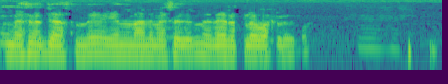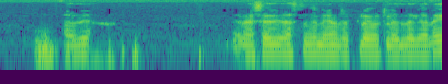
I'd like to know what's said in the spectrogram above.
మెసేజ్ చేస్తుంది ఏం నాని మెసేజ్ నేనే రిప్లై ఇవ్వట్లేదు. అదే. మెసేజ్ చేస్తుంది నేను రిప్లై ఇవ్వట్లేదు కానీ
